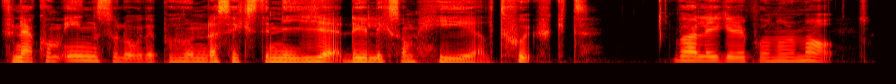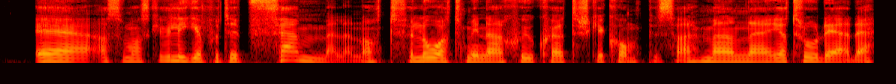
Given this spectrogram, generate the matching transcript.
För när jag kom in så låg det på 169. Det är liksom helt sjukt. Vad ligger det på normalt? Eh, alltså man ska väl ligga på typ fem eller något. Förlåt mina sjuksköterskekompisar men eh, jag tror det är det.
